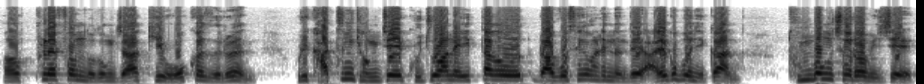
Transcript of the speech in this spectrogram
어, 플랫폼 노동자, 기 워커들은 우리 같은 경제 구조 안에 있다고 생각을 했는데 알고 보니까 둔벙처럼 이제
